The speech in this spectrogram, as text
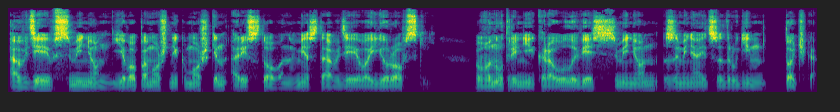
Авдеев сменен, его помощник Мошкин арестован, вместо Авдеева Юровский. Внутренний караул весь сменен, заменяется другим. Точка.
